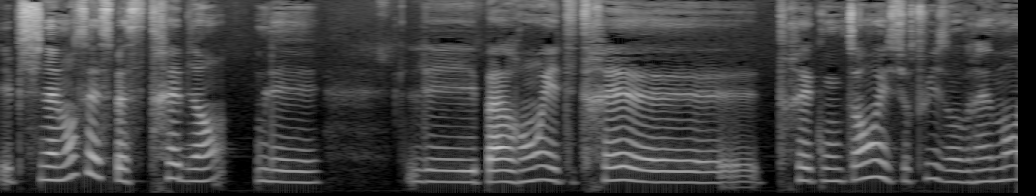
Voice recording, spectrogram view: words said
Et puis finalement ça se passe très bien. Les, les parents étaient très, euh, très contents et surtout ils ont vraiment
